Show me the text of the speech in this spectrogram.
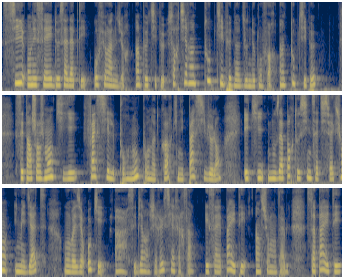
Si on essaye de s'adapter au fur et à mesure, un petit peu, sortir un tout petit peu de notre zone de confort, un tout petit peu, c'est un changement qui est facile pour nous, pour notre corps, qui n'est pas si violent et qui nous apporte aussi une satisfaction immédiate où on va dire ok, ah c'est bien, j'ai réussi à faire ça et ça n'a pas été insurmontable, ça n'a pas été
